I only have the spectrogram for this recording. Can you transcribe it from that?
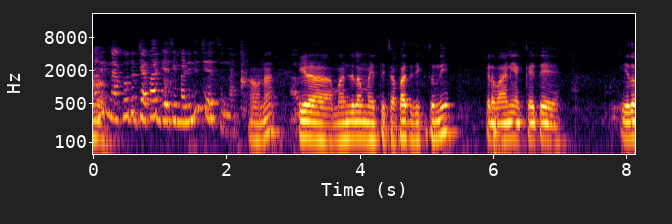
అందుకే నా కూతురు చపాతి చేసి చేస్తున్నా. అవునా? ఇక్కడ మంజులమ్మ అయితే చపాతీ దిక్కుతుంది ఇక్కడ వాణి అక్క అయితే ఏదో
